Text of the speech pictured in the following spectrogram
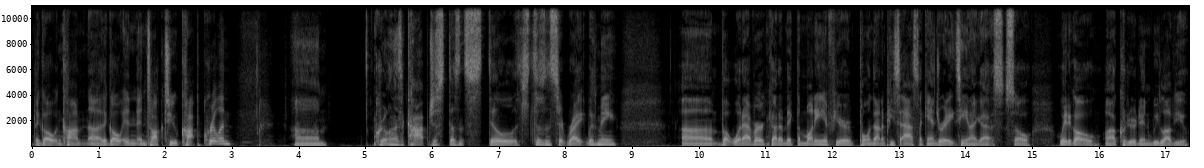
They go and con- uh, they go in and talk to Cop Krillin. Um, Krillin as a cop just doesn't still it just doesn't sit right with me. Uh, but whatever, got to make the money if you're pulling down a piece of ass like Android 18, I guess. So, way to go, uh, Kurudin. We love you.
